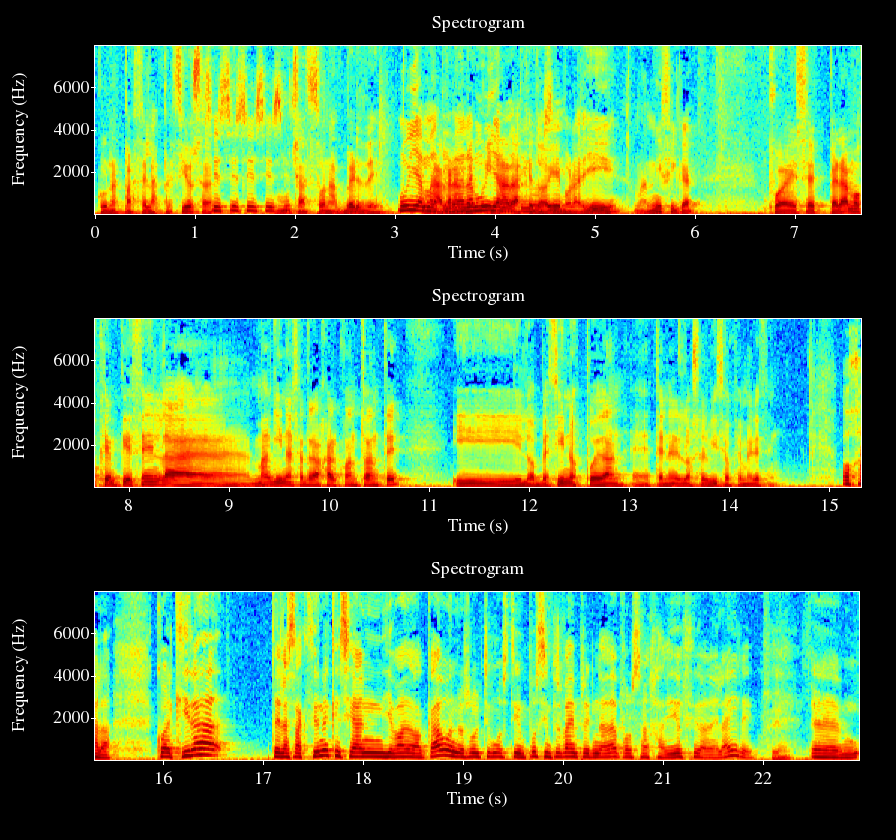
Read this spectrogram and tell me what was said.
con unas parcelas preciosas, muchas zonas verdes, muy unas grandes muy pinadas que todavía hay por allí, magníficas. Pues esperamos que empiecen las máquinas a trabajar cuanto antes y los vecinos puedan eh, tener los servicios que merecen. Ojalá. Cualquiera de las acciones que se han llevado a cabo en los últimos tiempos siempre va impregnada por San Javier Ciudad del Aire. Eh,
